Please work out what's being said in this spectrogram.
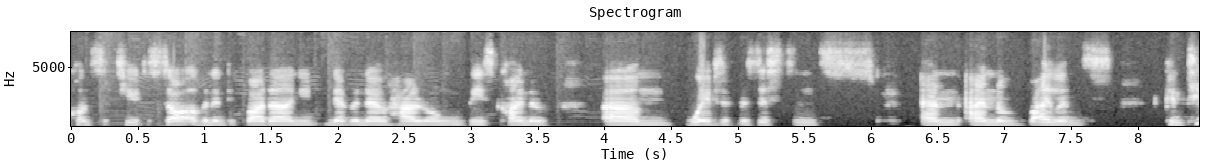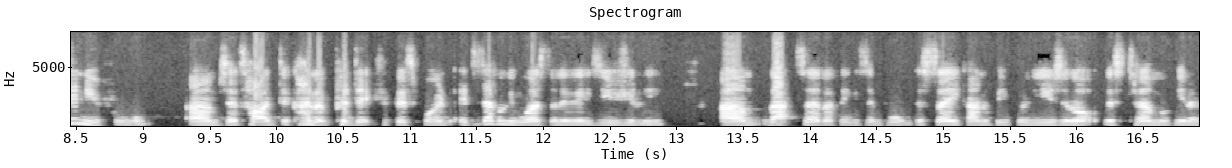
constitute the start of an intifada, and you never know how long these kind of um, waves of resistance and and of violence continue for. Um, so it's hard to kind of predict at this point. It's definitely worse than it is usually. Um, that said, I think it's important to say, kind of people use a lot this term of you know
